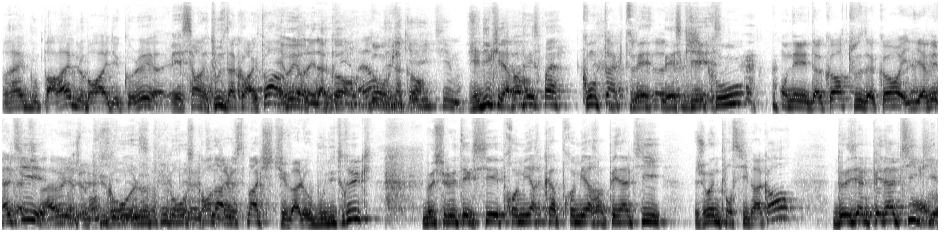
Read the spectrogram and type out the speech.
règle ou pas règle, le bras est décollé. Mais ça, on est tous d'accord avec toi. Eh hein. oui, on est d'accord. Ah On est victime. J'ai dit qu'il a pas fait exprès. contact Mais- ce qui est- Djikou. On est d'accord, tous d'accord. Il y avait. Ah oui, le plus gros, le plus scandale de ce match, tu vas aller au bout du truc. Monsieur Le Texier, première, première penalty, jaune pour Simacan. Deuxième penalty On qui est,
